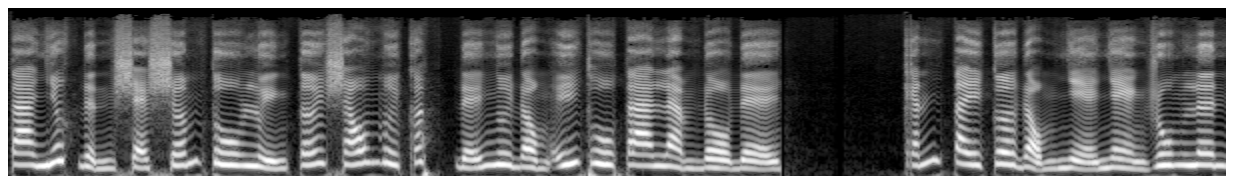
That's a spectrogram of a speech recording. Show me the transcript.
Ta nhất định sẽ sớm tu luyện tới 60 cấp để ngươi đồng ý thu ta làm đồ đệ. Cánh tay cơ động nhẹ nhàng run lên,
